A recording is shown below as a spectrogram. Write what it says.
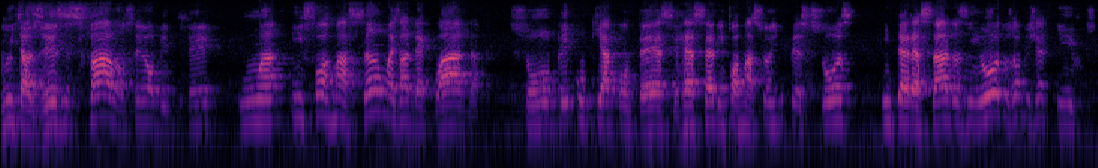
muitas vezes falam sem obter uma informação mais adequada sobre o que acontece, recebem informações de pessoas interessadas em outros objetivos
